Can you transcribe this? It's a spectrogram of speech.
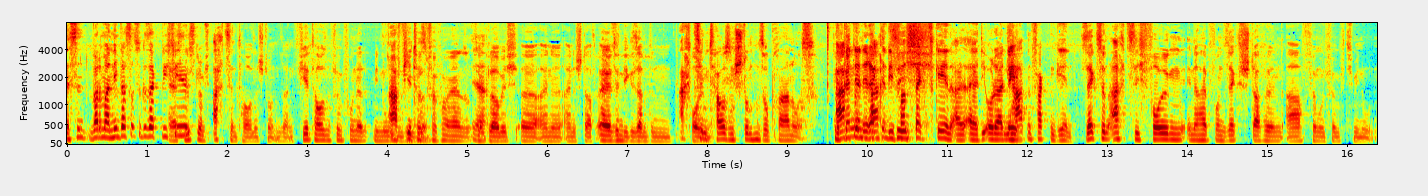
Es sind, warte mal, nee, was hast du gesagt? Wie Ja, es viel? müssen, glaube ich, 18.000 Stunden sein. 4.500 Minuten. Ah, sind, 4.500. So. sind, glaube ich, äh, eine, eine Staffel. Äh, sind die gesamten Folgen. 18.000 Stunden Sopranos. Wir können ja direkt in die Fun 88 Facts gehen, äh, die, oder in die Nee. harten Fakten gehen. 86 Folgen innerhalb von sechs Staffeln, a 55 Minuten.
